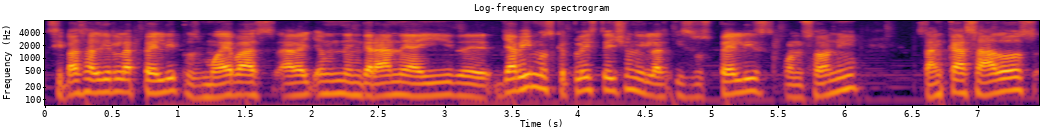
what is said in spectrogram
si va a salir la peli, pues muevas, hay un engrane ahí de... Ya vimos que PlayStation y, las, y sus pelis con Sony están casados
